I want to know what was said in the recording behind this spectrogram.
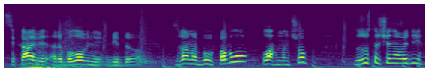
цікаві риболовні відео. З вами був Павло, флагман Шоп. До зустрічі на воді!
